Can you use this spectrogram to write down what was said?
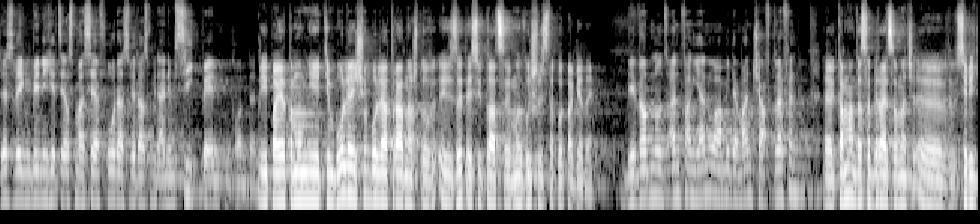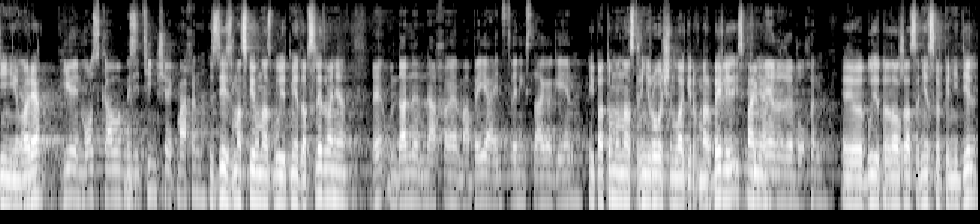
Deswegen bin ich jetzt erstmal sehr froh, dass wir das mit einem Sieg beenden konnten. И поэтому мне тем более, еще более отрадно, что из этой ситуации мы вышли с такой победой. Wir werden uns Anfang Januar mit der Mannschaft treffen, Э, Команда собирается в, нач- э, в середине января. hier in Moskau Medizincheck machen Здесь, в Москве, у нас будет медобследование. äh, und dann nach äh, Marbella ins Trainingslager gehen И потом у нас тренировочный лагерь в Марбеле, für Испания. mehrere Wochen Э, Будет продолжаться несколько недель.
